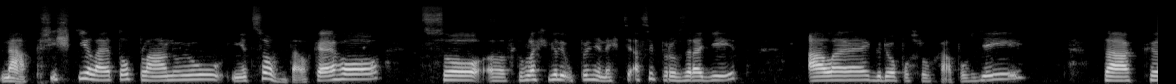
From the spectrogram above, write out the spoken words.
Na příští léto plánuju něco velkého, co uh, v tuhle chvíli úplně nechci asi prozradit, ale kdo poslouchá později, tak uh,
